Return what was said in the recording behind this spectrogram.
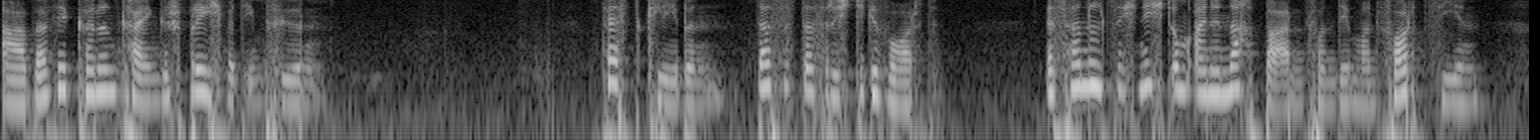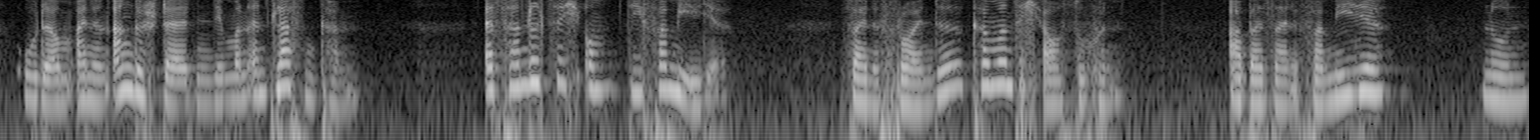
aber wir können kein Gespräch mit ihm führen. Festkleben, das ist das richtige Wort. Es handelt sich nicht um einen Nachbarn, von dem man fortziehen, oder um einen Angestellten, den man entlassen kann. Es handelt sich um die Familie. Seine Freunde kann man sich aussuchen. Aber seine Familie, nun,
